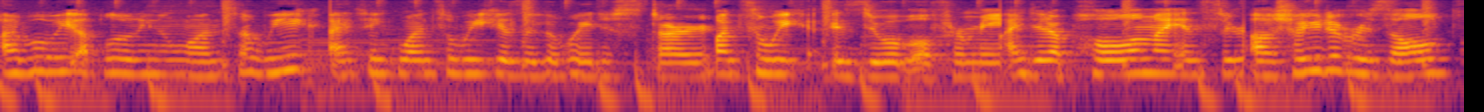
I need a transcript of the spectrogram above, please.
I will be uploading once a week. I think once a week is a good way to start. Once a week is doable for me. I did a poll on my Instagram. I'll show you the results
